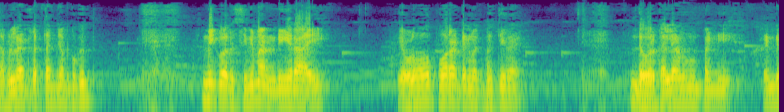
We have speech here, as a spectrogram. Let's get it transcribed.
தமிழ்நாட்டில் தஞ்சம் புகுந்து இன்னைக்கு ஒரு சினிமா நடிகராய் எவ்வளோ போராட்டங்களுக்கு மத்தியில் இந்த ஒரு கல்யாணமும் பண்ணி ரெண்டு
